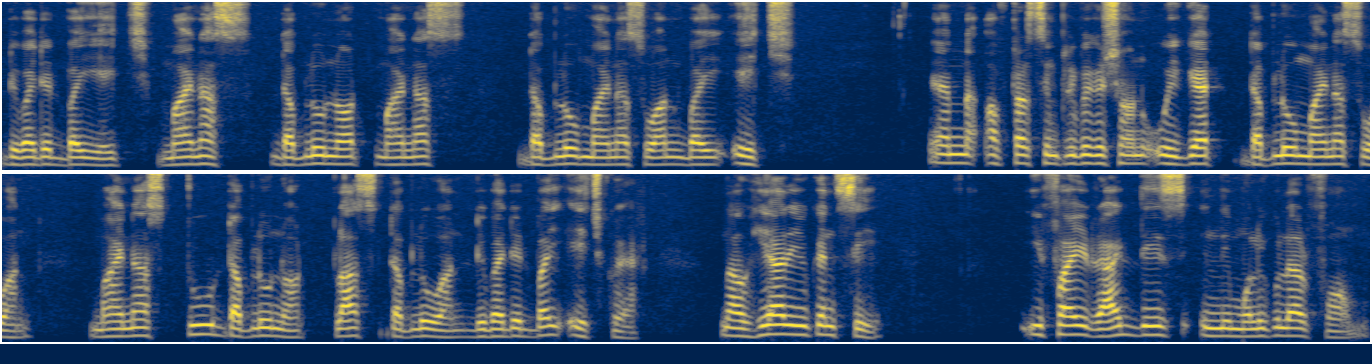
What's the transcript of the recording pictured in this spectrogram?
divided by h minus w naught minus w minus 1 by h and after simplification we get w minus 1 minus 2 w naught plus W1 divided by H square. Now here you can see if I write this in the molecular form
